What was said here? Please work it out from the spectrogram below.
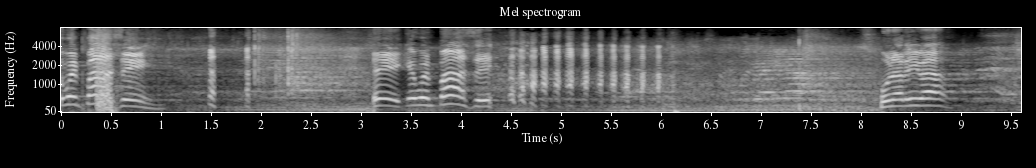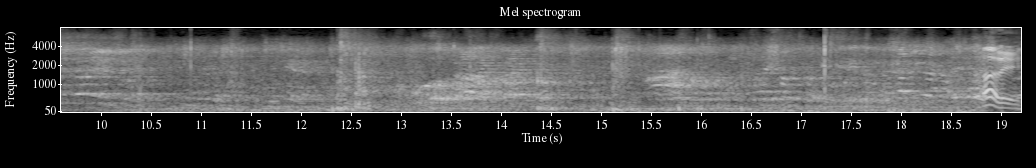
¡Qué buen pase! ¡Ey, qué buen pase! Una arriba. Dale.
